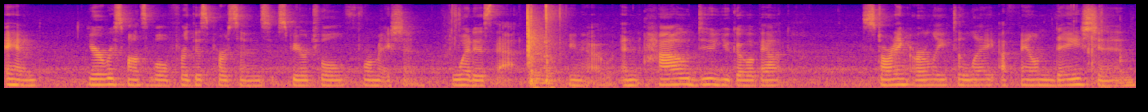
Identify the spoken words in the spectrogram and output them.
And you're responsible for this person's spiritual formation. What is that? You know, and how do you go about starting early to lay a foundation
